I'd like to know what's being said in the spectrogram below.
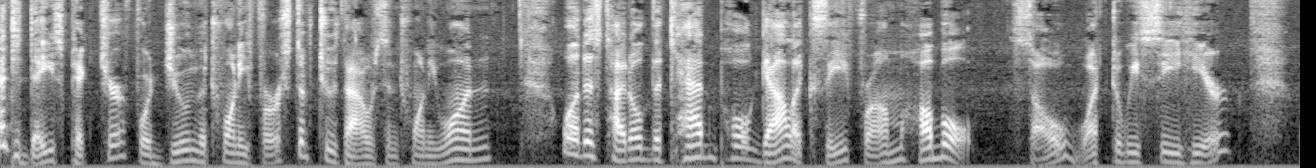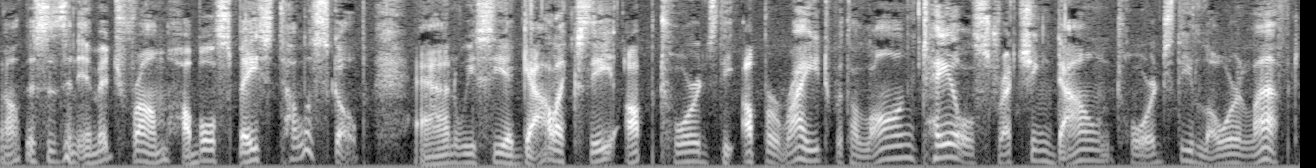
And today's picture for June the 21st of 2021. Well, it is titled the Tadpole Galaxy from Hubble. So what do we see here? Well, this is an image from Hubble Space Telescope. And we see a galaxy up towards the upper right with a long tail stretching down towards the lower left.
